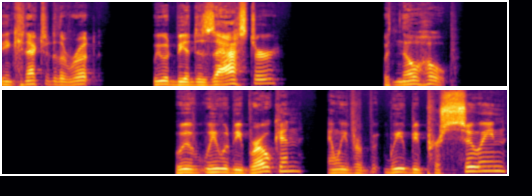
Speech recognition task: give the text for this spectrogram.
being connected to the root, we would be a disaster with no hope. We, we would be broken and we, we would be pursuing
